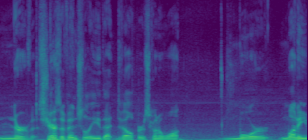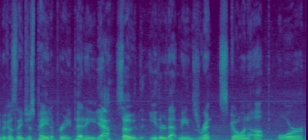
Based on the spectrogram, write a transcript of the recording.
nervous Sure. because eventually that developer is going to want more money because they just paid a pretty penny. Yeah. So th- either that means rent's going up or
